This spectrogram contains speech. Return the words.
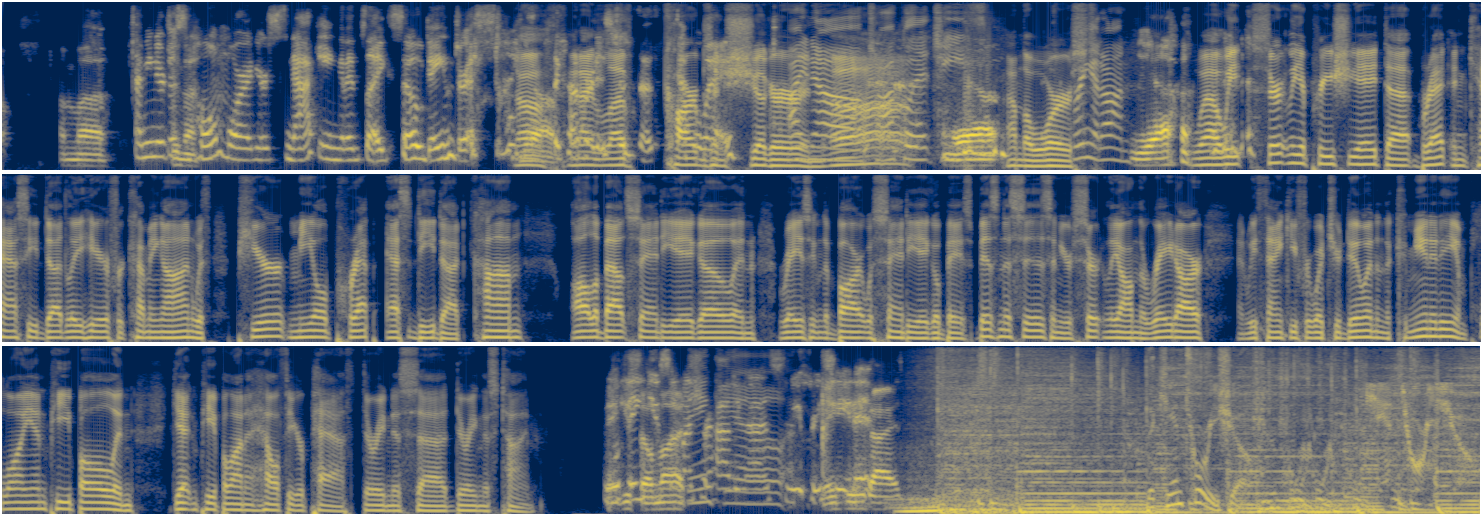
I'm uh I mean, you're just the- home more and you're snacking, and it's like so dangerous. Like, Oh, and I love just a step carbs away. and sugar. I and, know. oh, Chocolate, cheese. yeah, I'm the worst. Bring it on. yeah. well, we certainly appreciate uh, Brett and Cassie Dudley here for coming on with PureMealPrepSD.com all about San Diego and raising the bar with San Diego based businesses. And you're certainly on the radar. And we thank you for what you're doing in the community, employing people and getting people on a healthier path during this uh, during this time. Thank well, you thank so you much. so much Thank for having you. us. We Thank appreciate you it. guys. The Cantore Show. Cantore Show.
